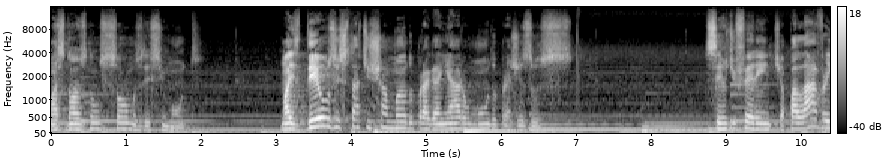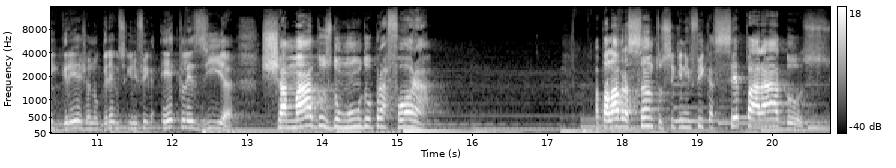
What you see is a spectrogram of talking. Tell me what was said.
mas nós não somos desse mundo. Mas Deus está te chamando para ganhar o mundo para Jesus ser diferente. A palavra igreja no grego significa eclesia, chamados do mundo para fora. A palavra santo significa separados,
